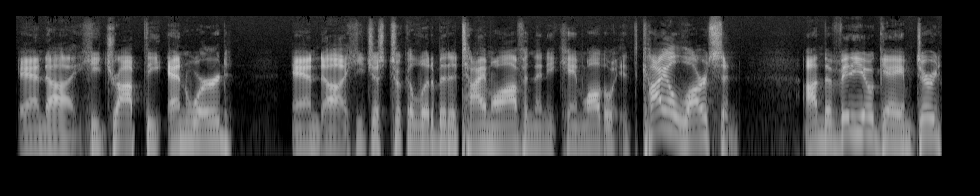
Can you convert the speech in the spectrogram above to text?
And uh, he dropped the N word and uh, he just took a little bit of time off and then he came all the way. It's Kyle Larson. on the video game during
